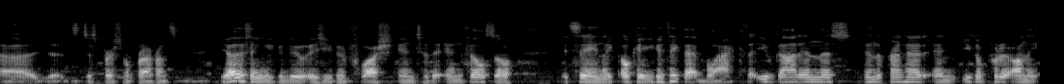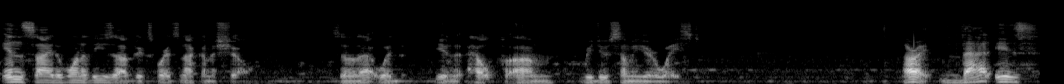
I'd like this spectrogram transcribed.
Uh, it's just personal preference. The other thing you can do is you can flush into the infill. So it's saying like okay you can take that black that you've got in this in the print head and you can put it on the inside of one of these objects where it's not going to show. So that would you know, help um, reduce some of your waste. All right that is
